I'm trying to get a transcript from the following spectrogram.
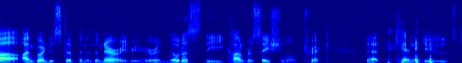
uh, I'm going to step into the narrator here and notice the conversational trick that Ken used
